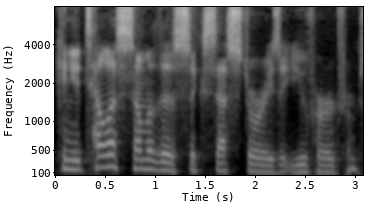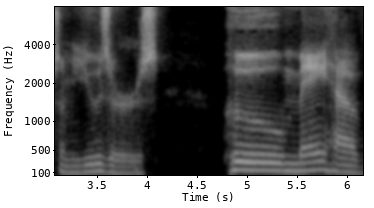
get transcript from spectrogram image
can you tell us some of the success stories that you've heard from some users who may have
